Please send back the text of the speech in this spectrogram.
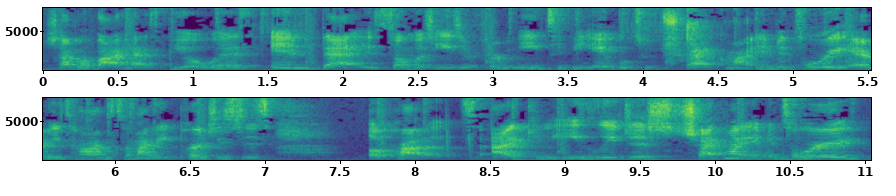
Shopify has POS and that is so much easier for me to be able to track my inventory every time somebody purchases a product. I can easily just track my inventory.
